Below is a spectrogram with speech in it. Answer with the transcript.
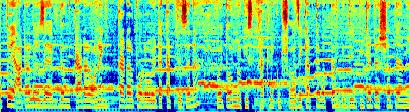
এতই আটালো যে একদম কাটার, অনেক কাটার পরও এটা কাটতেছে না। হয়তো অন্য কিছু খাটলে খুব সহজে কাটতে পারতাম, কিন্তু এই পিঠাটার সাথে আমি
